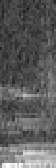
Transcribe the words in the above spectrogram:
Música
